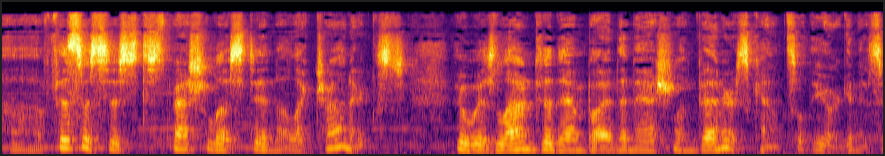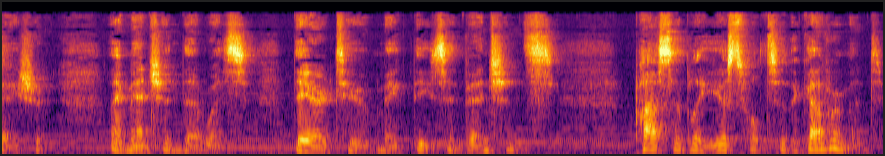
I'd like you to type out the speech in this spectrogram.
a physicist specialist in electronics who was loaned to them by the National Inventors Council, the organization I mentioned that was there to make these inventions possibly useful to the government.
